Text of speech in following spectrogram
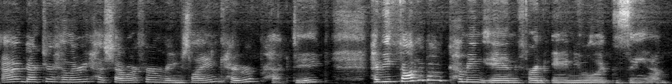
I'm Dr. Hillary Hushower from Rangeline Chiropractic. Have you thought about coming in for an annual exam?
